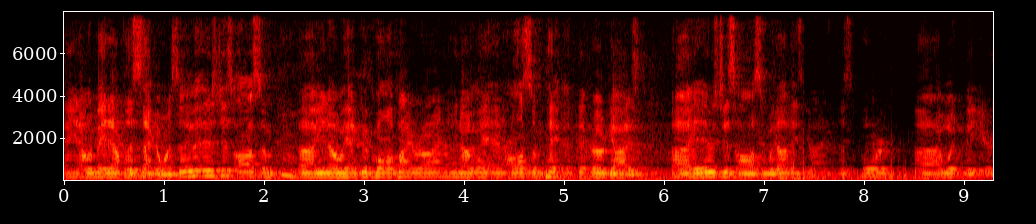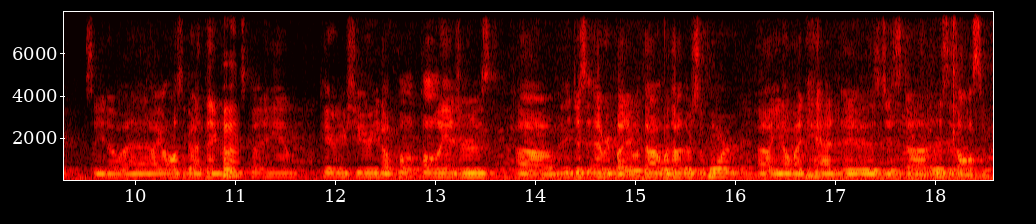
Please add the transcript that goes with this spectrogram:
and, you know, we made it out for the second one. So it, it was just awesome. Uh, you know, we had good qualifying run, you know, and, and awesome pit, pit road guys. Uh, it was just awesome. Without these guys, the support, uh, I wouldn't be here. So, you know, and I also got to thank Bruce Cunningham, Kerry Scherer, you know, Paul, Paul Andrews, um, and just everybody. Without without their support, uh, you know, my dad, it was just, uh, this is awesome.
